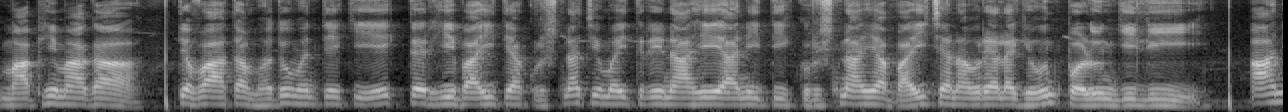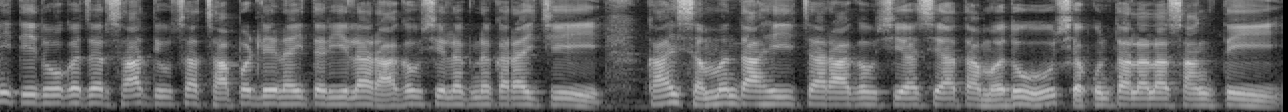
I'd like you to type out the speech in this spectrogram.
माफी मागा. तेव्हा आता मधू म्हणते की एक तर ही बाई त्या कृष्णाची मैत्रीण आहे आणि ती कृष्णा या बाईच्या नवऱ्याला घेऊन पळून गेली. आणि ते दोघं जर सात दिवसात सापडले नाही तर हिला राघवशी लग्न करायचे. काय संबंध आहे हिचा राघवशी असे आता मधू शकुंतलाला सांगते.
